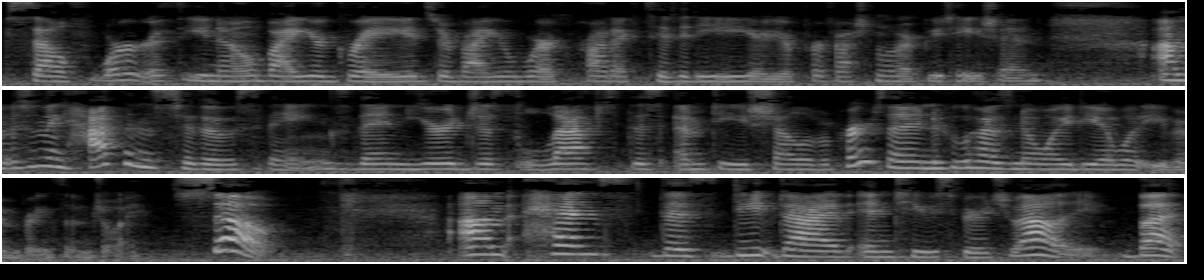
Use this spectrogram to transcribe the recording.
self-worth you know by your grades or by your work productivity or your professional reputation. Um, if something happens to those things then you're just left this empty shell of a person who has no idea what even brings them joy. So um, hence this deep dive into spirituality. But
